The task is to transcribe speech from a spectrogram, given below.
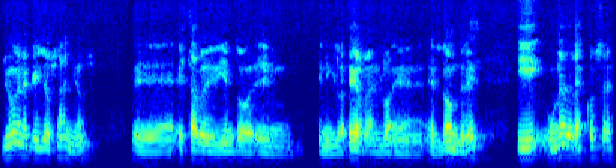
Yo en aquellos años eh, estaba viviendo en, Inglaterra, en, Londres, y una de las cosas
